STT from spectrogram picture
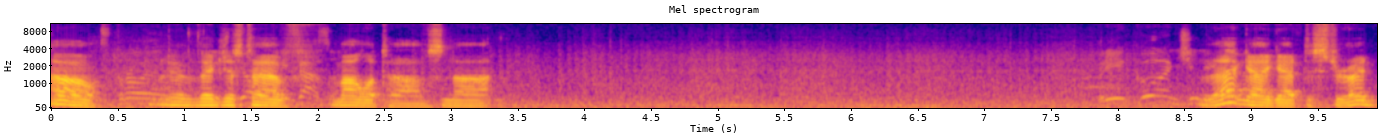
Oh, they just have Molotovs, not... That guy got destroyed.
